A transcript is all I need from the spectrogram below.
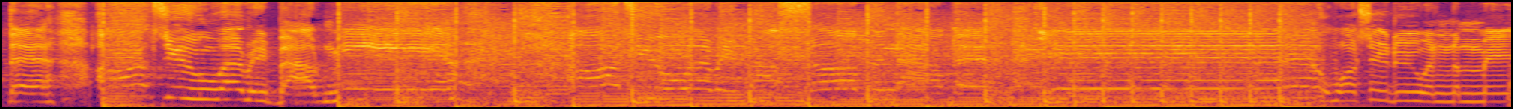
out there? Aren't you worried about me? Aren't you worried about something out there? Yeah, what you doing to me?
